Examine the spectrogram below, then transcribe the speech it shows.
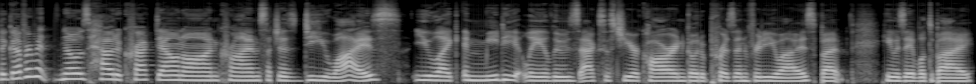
the government knows how to crack down on crimes such as DUIs. You like immediately lose access to your car and go to prison for DUIs, but he was able to buy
